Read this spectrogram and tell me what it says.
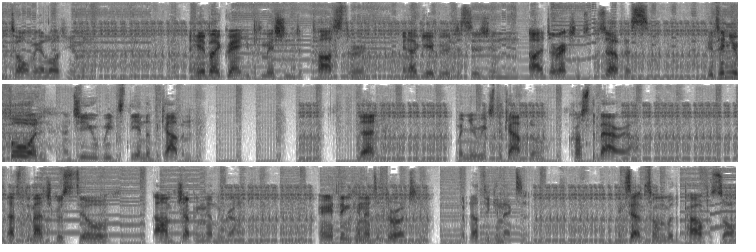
You taught me a lot, human. I hereby grant you permission to pass through, and I give you a decision, uh, direction to the surface. Continue forward until you reach the end of the cavern. Then, when you reach the capital, cross the barrier. That's the magical steel arm um, trapping the underground. Anything can enter through it, but nothing can exit. Except someone with a powerful soul.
